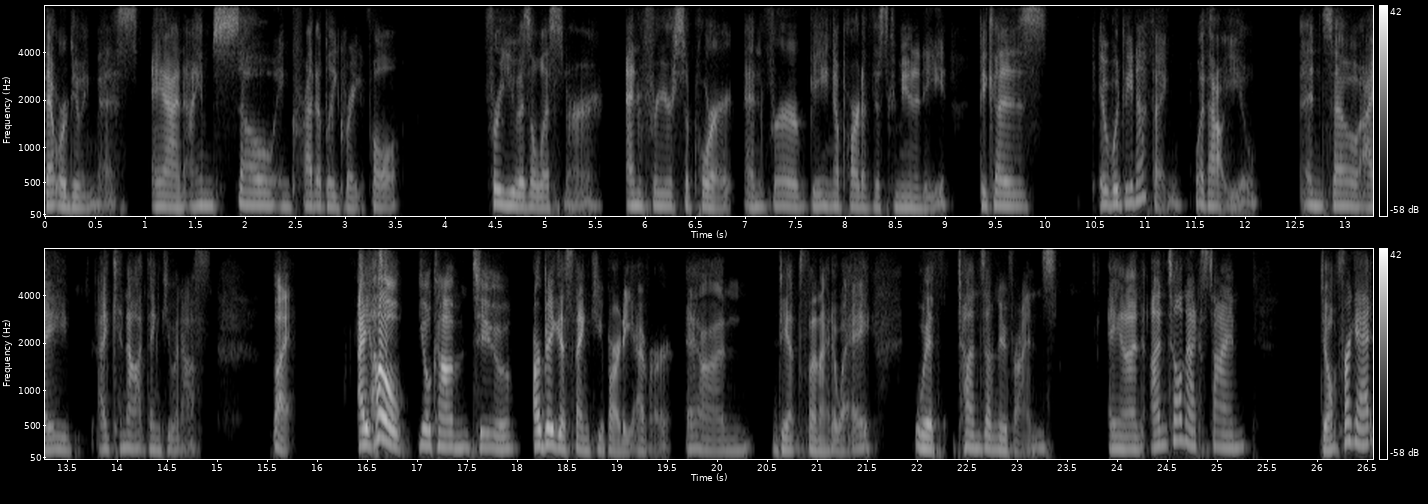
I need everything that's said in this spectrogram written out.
that we're doing this. And I am so incredibly grateful for you as a listener and for your support and for being a part of this community because it would be nothing without you. And so I I cannot thank you enough. But I hope you'll come to our biggest thank you party ever and dance the night away with tons of new friends. And until next time, don't forget,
